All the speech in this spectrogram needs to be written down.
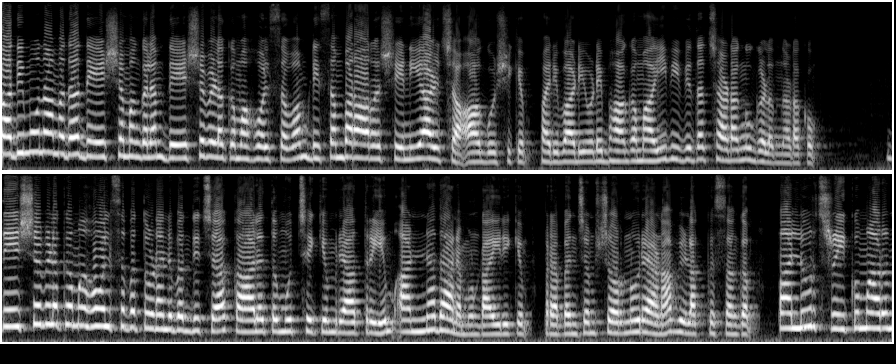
പതിമൂന്നാമത് ദേശമംഗലം ദേശവിളക്ക് മഹോത്സവം ഡിസംബർ ആറ് ശനിയാഴ്ച ആഘോഷിക്കും. പരിപാടിയുടെ ഭാഗമായി വിവിധ ചടങ്ങുകളും നടക്കും. ദേശവിളക്ക് മഹോത്സവത്തോടനുബന്ധിച്ച് കാലത്തും ഉച്ചയ്ക്കും രാത്രിയും അന്നദാനമുണ്ടായിരിക്കും. പ്രപഞ്ചം ഷൊർണൂരാണ് വിളക്ക് സംഘം. പല്ലൂർ ശ്രീകുമാറും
